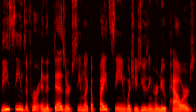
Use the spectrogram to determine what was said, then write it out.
These scenes of her in the desert seem like a fight scene when she's using her new powers.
